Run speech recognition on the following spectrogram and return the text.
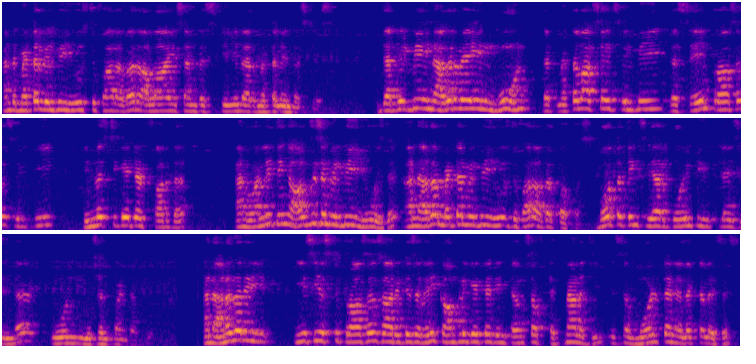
and the metal will be used for our alloys and the steel or metal industries. That will be in other way in moon. That metal oxides will be the same process will be investigated further, and only thing oxygen will be used, and other metal will be used for other purpose. Both the things we are going to utilize in the moon mission point of view. And another easiest process, or it is a very complicated in terms of technology, is the molten electrolysis.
